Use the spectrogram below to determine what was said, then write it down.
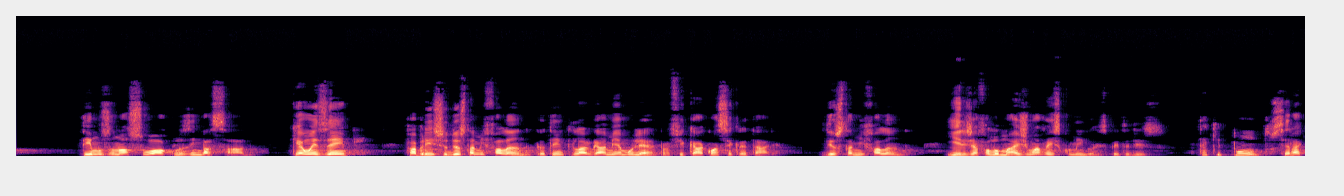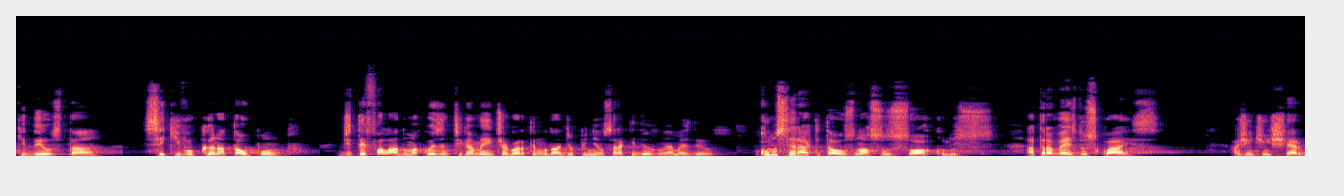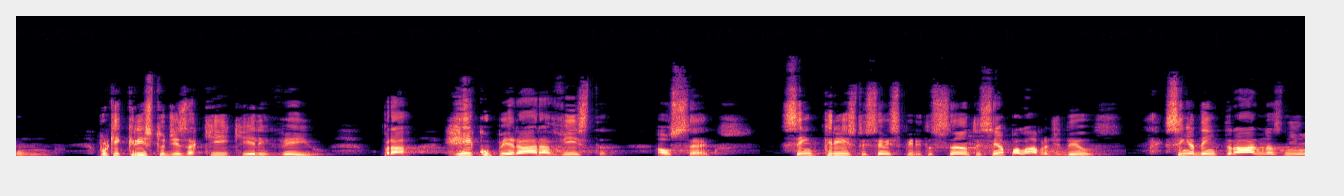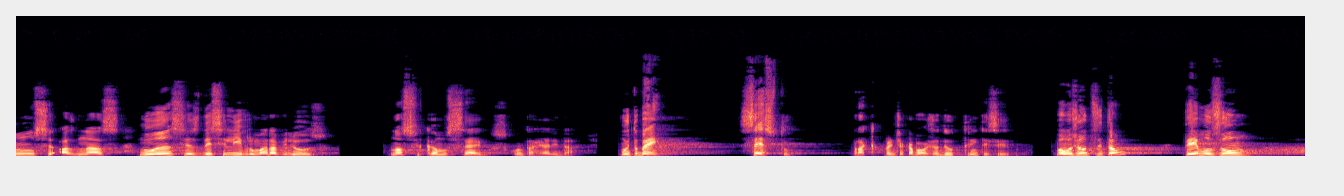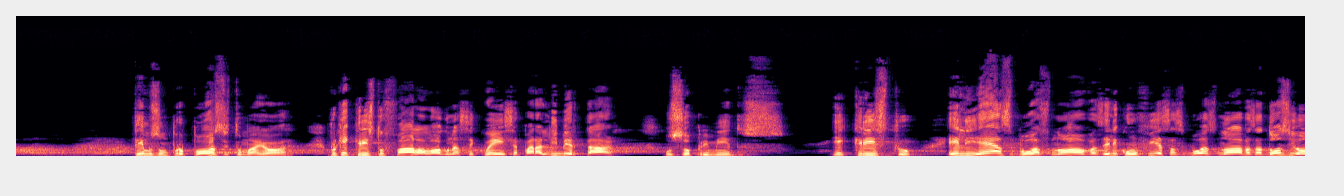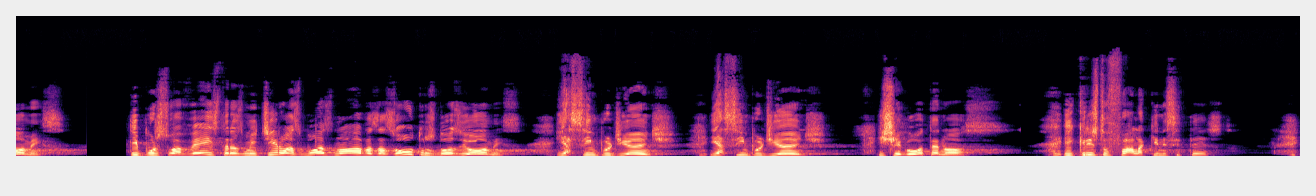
temos o nosso óculos embaçado. Quer um exemplo? Fabrício, Deus está me falando que eu tenho que largar minha mulher para ficar com a secretária. Deus está me falando. E ele já falou mais de uma vez comigo a respeito disso. Até que ponto será que Deus está se equivocando a tal ponto de ter falado uma coisa antigamente, agora ter mudado de opinião? Será que Deus não é mais Deus? Como será que estão tá os nossos óculos através dos quais a gente enxerga o mundo? Porque Cristo diz aqui que ele veio para recuperar a vista aos cegos. Sem Cristo e sem o Espírito Santo e sem a palavra de Deus, sem adentrar nas, nas nuances desse livro maravilhoso, nós ficamos cegos quanto à realidade. Muito bem. Sexto, para a gente acabar, já deu 36. Vamos juntos então? Temos um temos um propósito maior. Porque Cristo fala logo na sequência para libertar os oprimidos. E Cristo ele é as boas novas, ele confia essas boas novas a doze homens, que por sua vez transmitiram as boas novas aos outros doze homens, e assim por diante, e assim por diante, e chegou até nós. E Cristo fala aqui nesse texto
